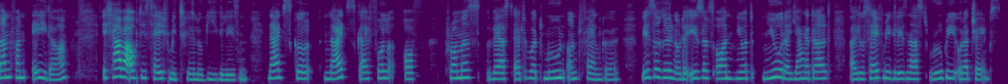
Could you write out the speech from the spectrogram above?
Dann von Ada. Ich habe auch die Save Me Trilogie gelesen. Night Sk Night Sky Full of Promise, Wer ist Edward, Moon und Fangirl. Leserillen oder Eselsohren, New New oder Young Adult, weil du Save Me gelesen hast, Ruby oder James.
